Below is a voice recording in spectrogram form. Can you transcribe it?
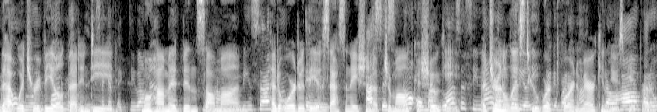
that which revealed that indeed Mohammed bin Salman had ordered the eh, assassination of Jamal Khashoggi, a journalist who worked for an American newspaper,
